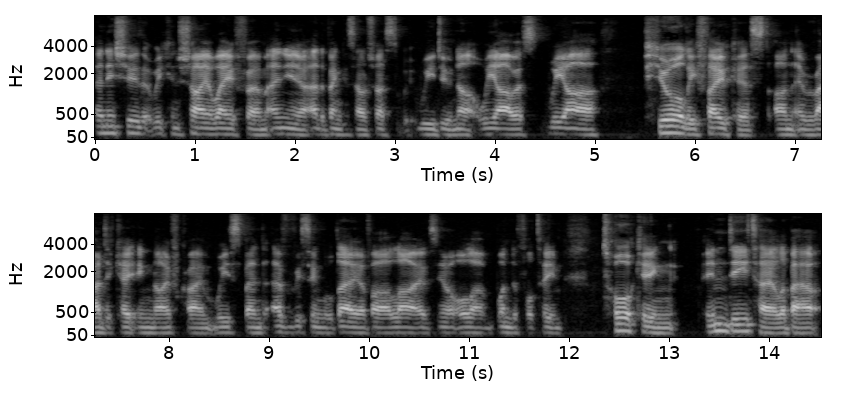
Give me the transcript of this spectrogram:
an issue that we can shy away from. And you know, at the Ben Kinsella Trust, we, we do not. We are a, we are purely focused on eradicating knife crime. We spend every single day of our lives, you know, all our wonderful team, talking in detail about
